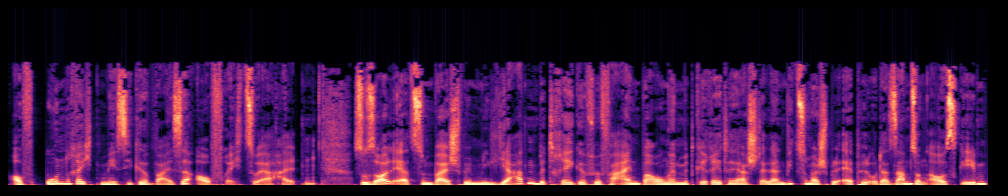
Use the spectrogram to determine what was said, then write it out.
auf unrechtmäßige Weise aufrechtzuerhalten. So soll er zum Beispiel Milliardenbeträge für Vereinbarungen mit Geräteherstellern wie zum Beispiel Apple oder Samsung ausgeben,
